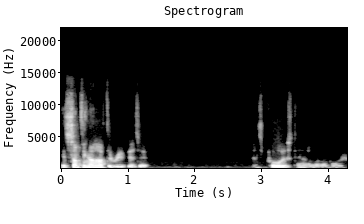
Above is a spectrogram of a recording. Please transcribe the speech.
It's something I'll have to revisit. Let's pull this down a little more.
